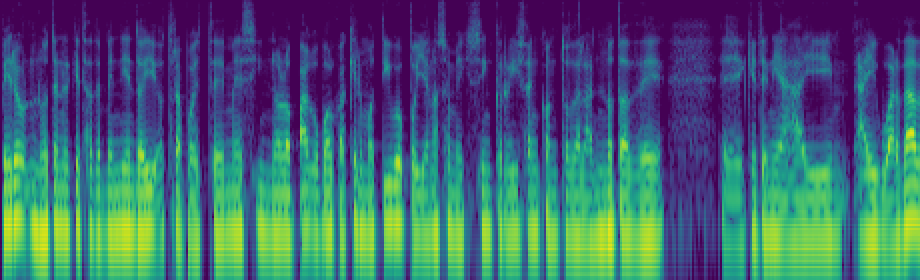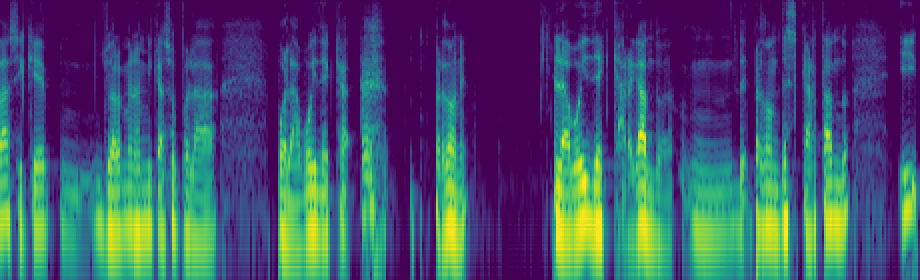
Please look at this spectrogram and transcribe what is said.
pero no tener que estar dependiendo ahí, otra, pues este mes si no lo pago por cualquier motivo, pues ya no se me sincronizan con todas las notas de eh, que tenías ahí, ahí guardadas. Así que mm, yo al menos en mi caso, pues la, pues la voy de perdón, ¿eh? La voy descargando, mm, perdón, descartando y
